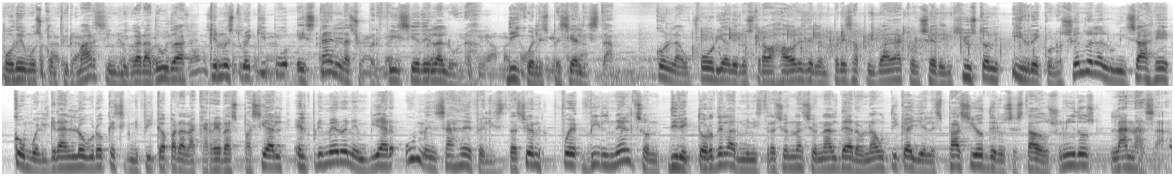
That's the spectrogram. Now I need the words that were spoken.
Podemos confirmar sin lugar a duda que nuestro equipo está en la superficie de la Luna, dijo el especialista con la euforia de los trabajadores de la empresa privada con sede en Houston y reconociendo el alunizaje como el gran logro que significa para la carrera espacial, el primero en enviar un mensaje de felicitación fue Bill Nelson, director de la Administración Nacional de Aeronáutica y el Espacio de los Estados Unidos, la NASA.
